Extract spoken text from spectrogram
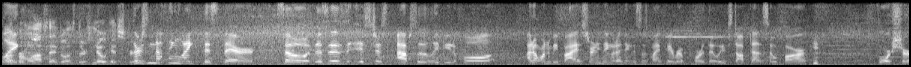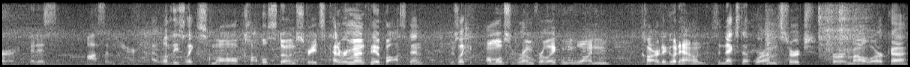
Like We're from Los Angeles. There's no history. there's nothing like this there. So this is it's just absolutely beautiful. I don't want to be biased or anything, but I think this is my favorite port that we've stopped at so far. For sure. It is awesome here. I love these like small cobblestone streets. It kind of reminds me of Boston. There's like almost room for like one car to go down. So next up, we're on the search for Mallorca,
